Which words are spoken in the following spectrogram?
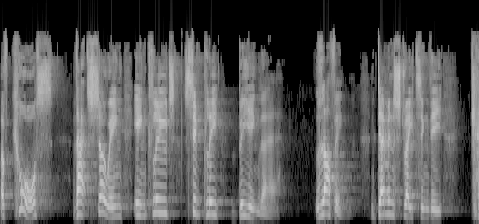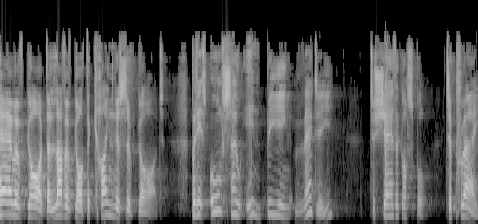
of course, that sowing includes simply being there, loving, demonstrating the care of God, the love of God, the kindness of God. But it's also in being ready to share the gospel, to pray,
